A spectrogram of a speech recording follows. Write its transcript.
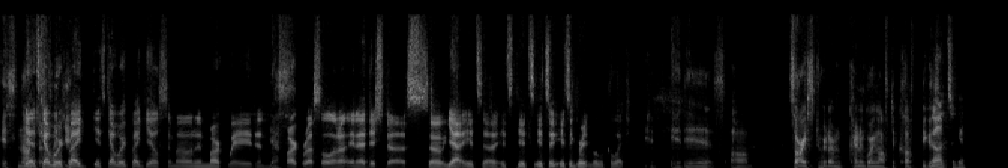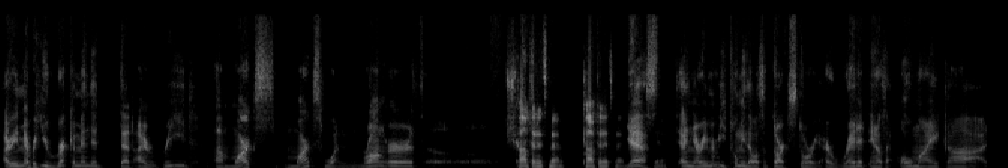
it's not. Yeah, it's got work by it's got work by Gail Simone and Mark Waid and yes. Mark Russell, in, in addition to us. So yeah, it's a it's it's it's a it's a great little collection. it, it is. Um, sorry, Stuart, I'm kind of going off the cuff because no, it's okay. I remember you recommended that I read uh, Mark's Mark's one, Wrong Earth. Uh, Confidence Man. Confidence Man. Yes, yeah. and I remember you told me that was a dark story. I read it and I was like, oh my god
